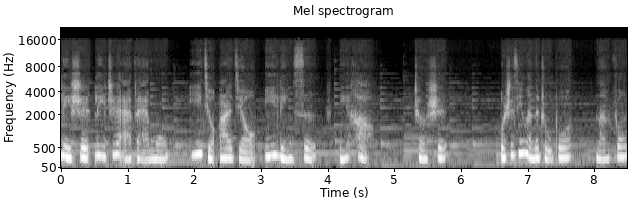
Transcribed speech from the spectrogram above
这里是荔枝 FM 一九二九一零四，你好，城市，我是今晚的主播南风，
